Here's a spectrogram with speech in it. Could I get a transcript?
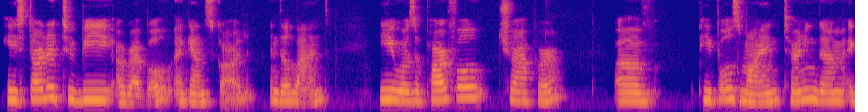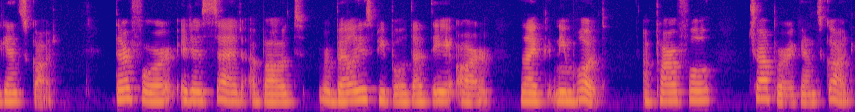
He started to be a rebel against God in the land. He was a powerful trapper of people's mind, turning them against God. Therefore, it is said about rebellious people that they are like Nimrod, a powerful trapper against God.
